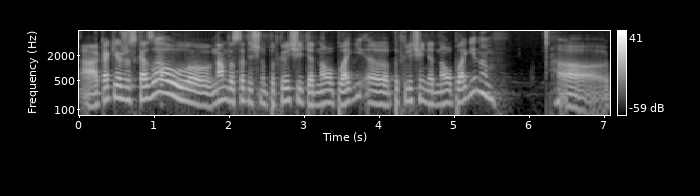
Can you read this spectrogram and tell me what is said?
А, как я уже сказал, нам достаточно подключить одного плаги, э, подключение одного плагина. А,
